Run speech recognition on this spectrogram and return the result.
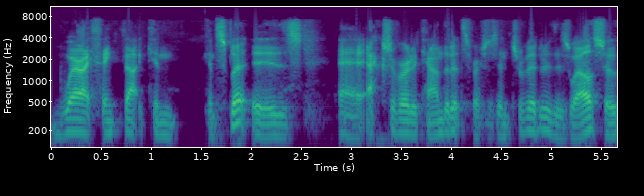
where I think that can can split is uh, extroverted candidates versus introverted as well. So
